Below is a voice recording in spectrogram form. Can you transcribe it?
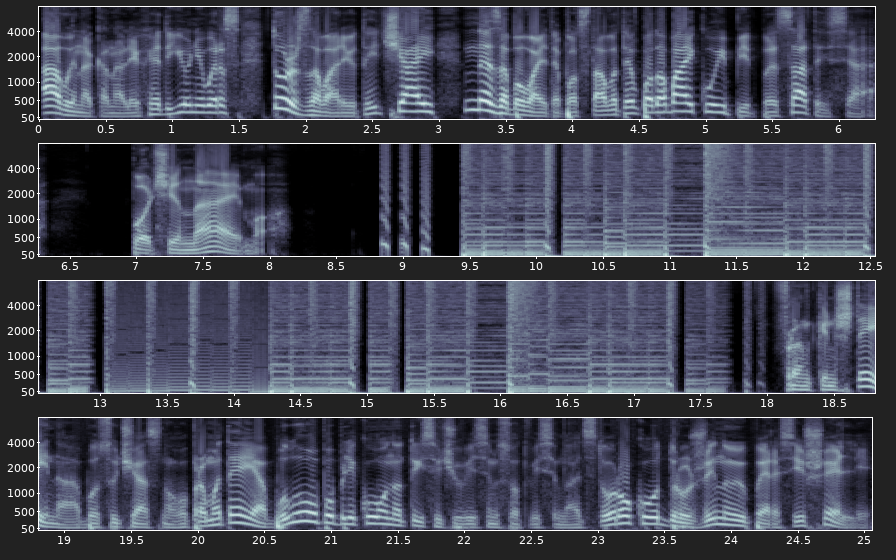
А ви на каналі Head Universe, тож заварюйте чай, не забувайте поставити вподобайку і підписатися. Починаємо! Франкенштейна або сучасного Прометея було опубліковано 1818 року дружиною Персі Шеллі.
